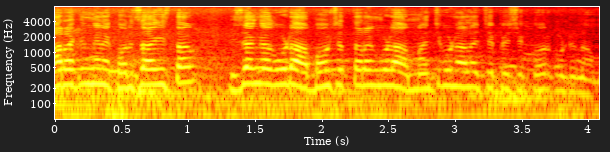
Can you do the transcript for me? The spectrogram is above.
ఆ రకంగానే కొనసాగిస్తాం. నిజంగా కూడా భవిష్యత్ తరం కూడా మంచిగా ఉండాలని చెప్పేసి కోరుకుంటున్నాం.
